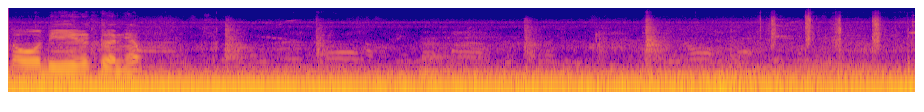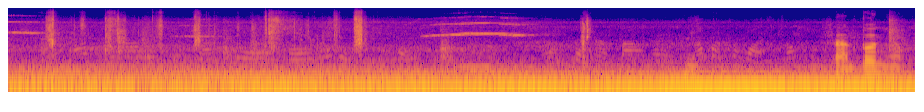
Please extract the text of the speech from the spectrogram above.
โตดีเหลือเกินครับสามต้นครับ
